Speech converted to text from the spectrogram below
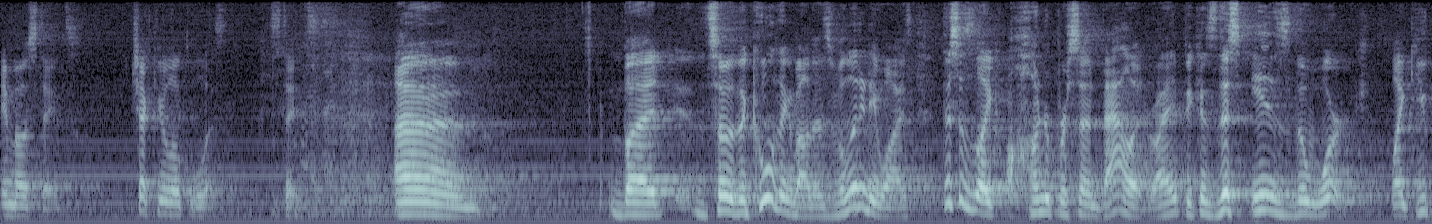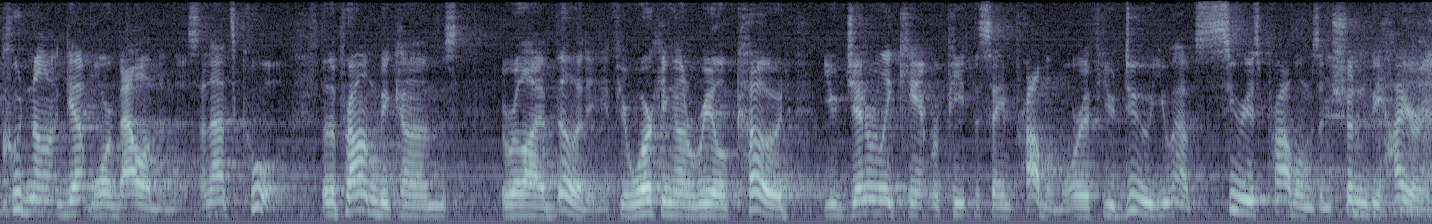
in most states. Check your local list, states. Um, but so the cool thing about this, validity-wise, this is like 100% valid, right? Because this is the work. Like you could not get more valid than this, and that's cool. But the problem becomes the reliability. If you're working on real code, you generally can't repeat the same problem. Or if you do, you have serious problems and shouldn't be hiring.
